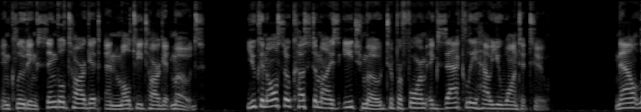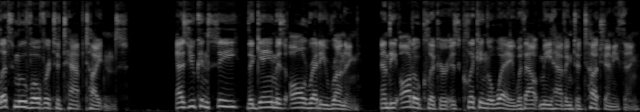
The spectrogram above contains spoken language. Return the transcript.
including single target and multi-target modes. You can also customize each mode to perform exactly how you want it to. Now, let's move over to Tap Titans. As you can see, the game is already running, and the auto clicker is clicking away without me having to touch anything.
